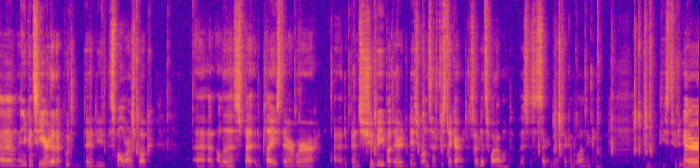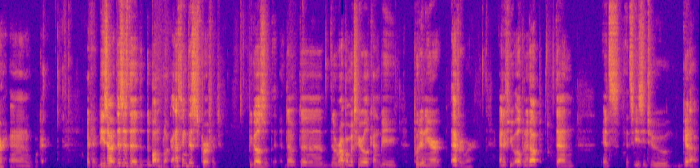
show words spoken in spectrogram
Um, and you can see here that I put the, the, the small orange block uh, and on the, the place there where uh, the pins should be, but these ones have to stick out. So that's what I want. This is the second, the second one. You can these two together and okay. Okay, these are this is the, the, the bottom block, and I think this is perfect because the, the the rubber material can be put in here everywhere, and if you open it up, then it's it's easy to get out.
